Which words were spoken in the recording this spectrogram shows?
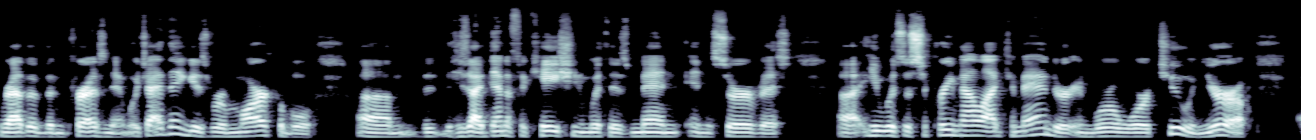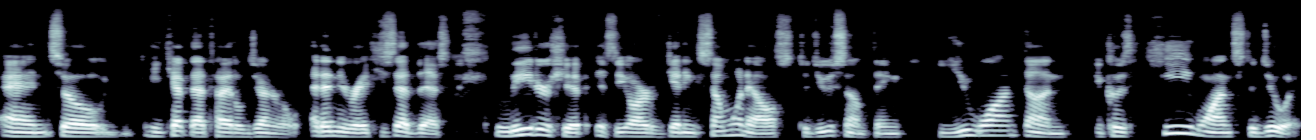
rather than president, which I think is remarkable. Um, his identification with his men in the service. Uh, he was a supreme Allied commander in World War II in Europe, and so he kept that title general. At any rate, he said this Leadership is the art of getting someone else to do something you want done because he wants to do it.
